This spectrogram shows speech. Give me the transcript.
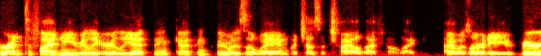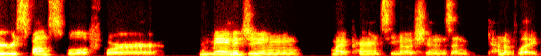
parentified me really early, I think. I think there was a way in which, as a child, I felt like I was already very responsible for managing my parents' emotions and kind of like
